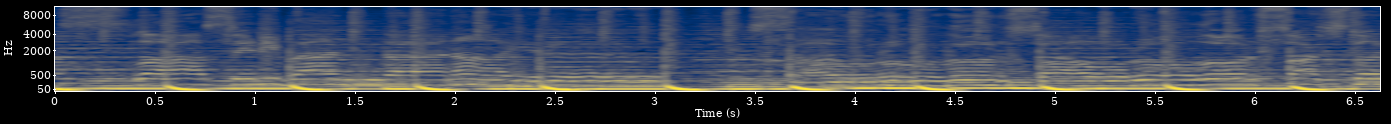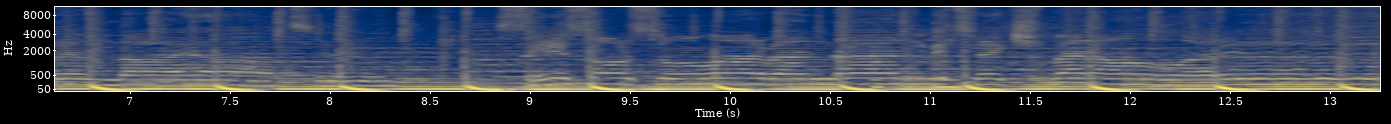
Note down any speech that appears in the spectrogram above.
asla seni benden ayrı. Savrulur savrulur saçlarında hayatı. Seni sorsunlar benden bir tek ben anlarım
